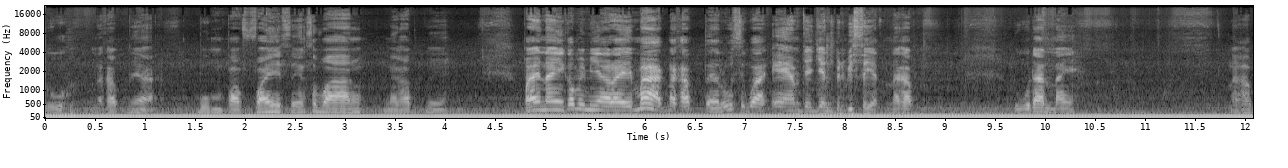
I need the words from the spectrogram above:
ดูนะครับเนี่ยบุ่มปรับไฟแสงสว่างนะครับนี่ภายในก็ไม่มีอะไรมากนะครับ แต่รู้สึกว่าแอร์มจะเย็นเป็นพิเศษนะครับ ดูด้านในนะครับ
